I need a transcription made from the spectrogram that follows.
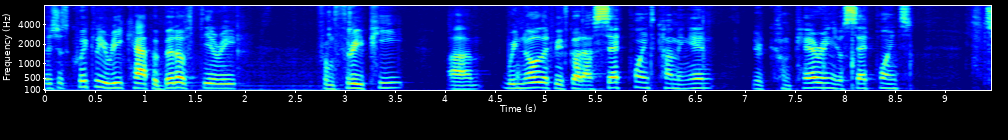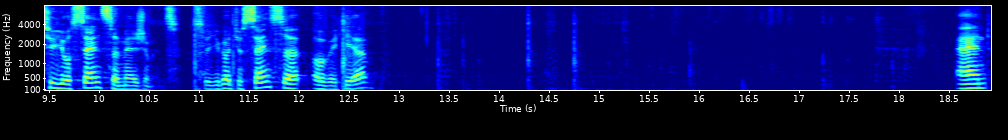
let's just quickly recap a bit of theory from 3P. Um, we know that we've got our set point coming in. You're comparing your set point to your sensor measurements. So you've got your sensor over here. And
